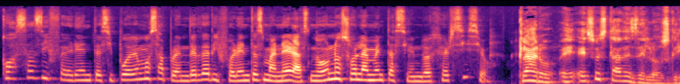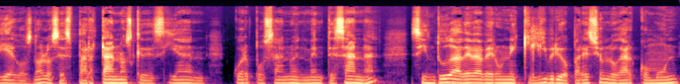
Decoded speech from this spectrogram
cosas diferentes y podemos aprender de diferentes maneras, ¿no? No solamente haciendo ejercicio. Claro, e, eso está desde los griegos, ¿no? Los espartanos que decían cuerpo sano en mente sana. Sin duda debe haber un equilibrio, parece un lugar común,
